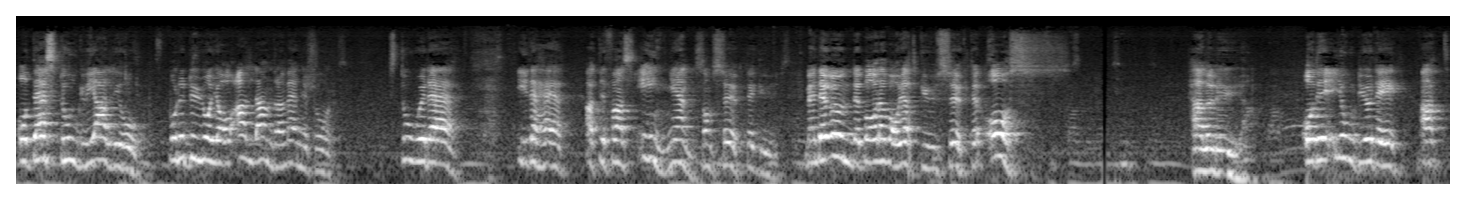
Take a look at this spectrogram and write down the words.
Och där stod vi allihop, både du och jag och alla andra människor, stod vi där i det här att det fanns ingen som sökte Gud. Men det underbara var ju att Gud sökte oss. Halleluja. Och det gjorde ju det att,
